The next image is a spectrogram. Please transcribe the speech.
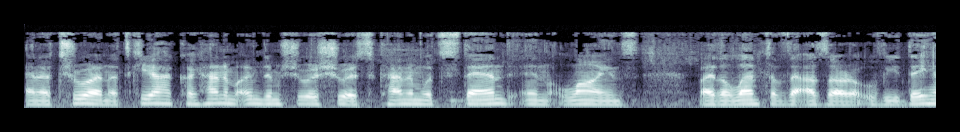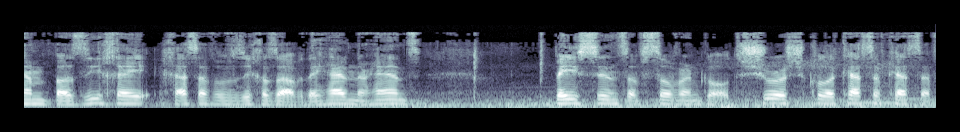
and a trua and a tekiah. Kohanim Oimdim Shura Shura. Kohanim would stand in lines by the length of the Azara. Uvidehem Baziche Chesaf Uvizichazav. They had in their hands basins of silver and gold. Shura Shkula Kesef Kesef.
